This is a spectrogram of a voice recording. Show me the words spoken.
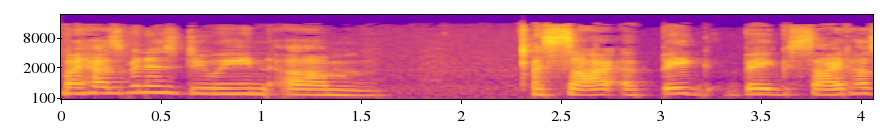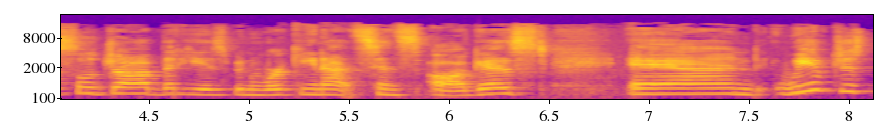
my husband is doing um, a, side, a big, big side hustle job that he has been working at since August. And we have just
